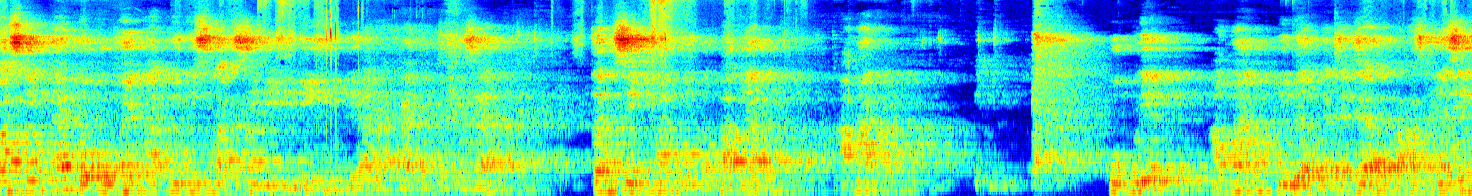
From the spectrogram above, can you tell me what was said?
pastikan dokumen administrasi ini diarahkan untuk bisa tersimpan di tempat yang aman. Komplit aman tidak kececer apa saja sih?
